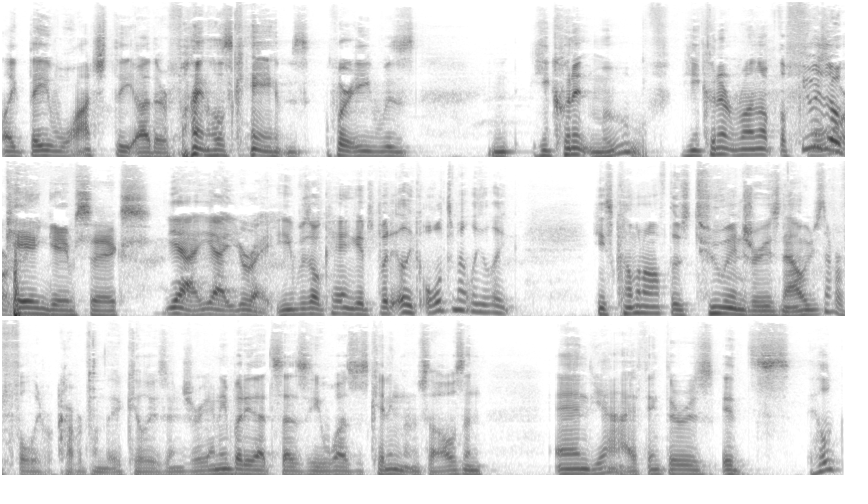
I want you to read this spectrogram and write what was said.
Like they watched the other finals games where he was. He couldn't move. He couldn't run up the floor. He was okay in game six. Yeah, yeah, you're right. He was okay in games, but like ultimately, like he's coming off those two injuries now. He was never fully recovered from the Achilles injury. Anybody that says he was is kidding themselves. And and yeah, I think there is. It's he'll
